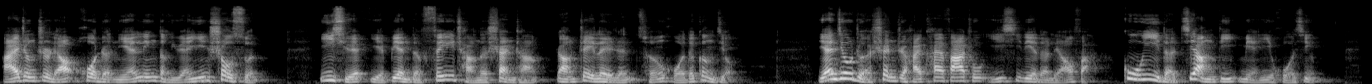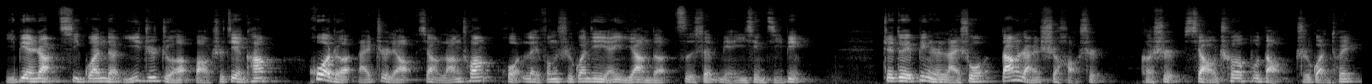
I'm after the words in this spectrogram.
癌症治疗或者年龄等原因受损，医学也变得非常的擅长让这类人存活得更久。研究者甚至还开发出一系列的疗法，故意的降低免疫活性，以便让器官的移植者保持健康，或者来治疗像狼疮或类风湿关节炎一样的自身免疫性疾病。这对病人来说当然是好事，可是小车不倒只管推。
